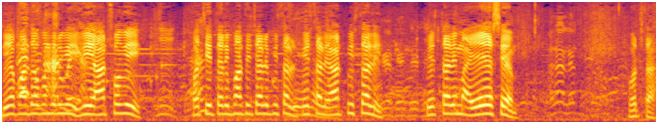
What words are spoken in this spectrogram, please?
બે પાંચ દસ પંદર વીસ. વીસ આઠસો વીસ. પચીસ તરી પાંત્રીસ ચાલીસ પિસ્તાલીસ. પિસ્તાલીસ આઠ પિસ્તાલીસ. પિસ્તાલીસમાં એસ એમ વધતા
